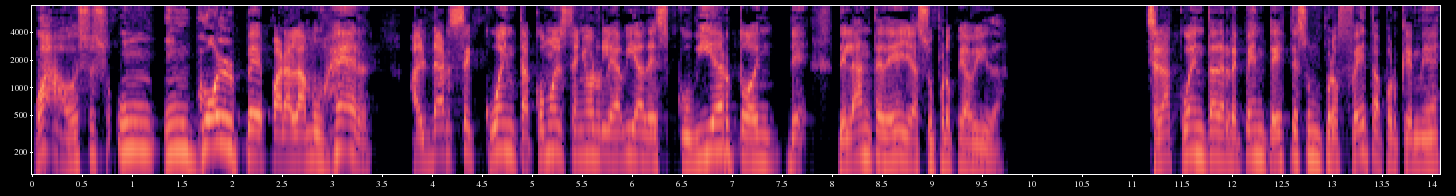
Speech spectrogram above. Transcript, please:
Wow, eso es un, un golpe para la mujer al darse cuenta cómo el Señor le había descubierto delante de ella su propia vida. Se da cuenta de repente, este es un profeta porque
